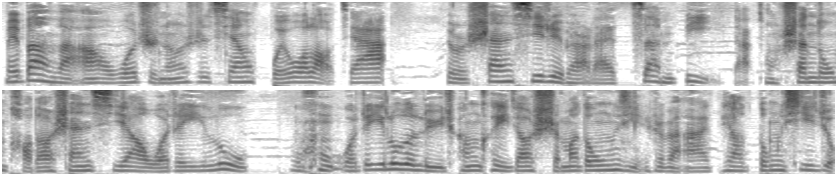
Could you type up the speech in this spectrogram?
没办法啊，我只能是先回我老家，就是山西这边来暂避一下。从山东跑到山西啊，我这一路，我我这一路的旅程可以叫什么东西是吧？啊，叫东西囧。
